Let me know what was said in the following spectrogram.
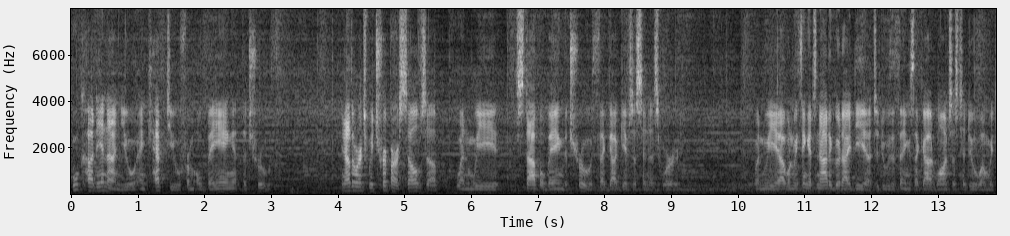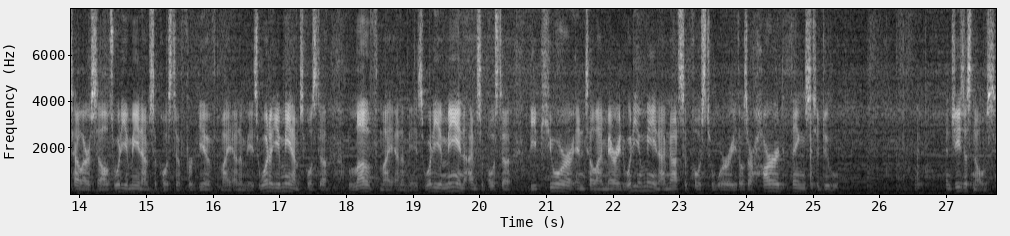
Who cut in on you and kept you from obeying the truth? In other words, we trip ourselves up when we stop obeying the truth that God gives us in His Word. When we, uh, when we think it's not a good idea to do the things that God wants us to do, when we tell ourselves, What do you mean I'm supposed to forgive my enemies? What do you mean I'm supposed to love my enemies? What do you mean I'm supposed to be pure until I'm married? What do you mean I'm not supposed to worry? Those are hard things to do. And Jesus knows.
